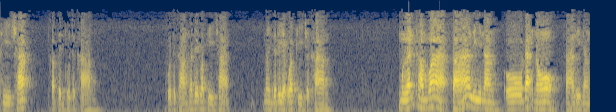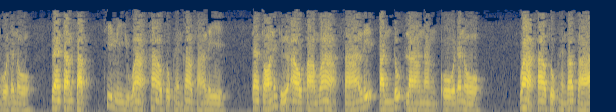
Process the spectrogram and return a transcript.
พีชะก็เป็นภูตคามภูตคามถ้าเรียกว่าพีชะ ไม่ได้เรียกว่าพีชคาม เหมือนคำว่า สาลีนัง โอดโน สาลีนังโอดโน แปลตามศัพท์ที่มีอยู่ว่าข้าวสุกแห่งข้าวสาลี แต่สอนให้ถือเอาความว่า สาลิตันดุลานังโอดโน ว่าข้าวสุกแห่งข้าวสาร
